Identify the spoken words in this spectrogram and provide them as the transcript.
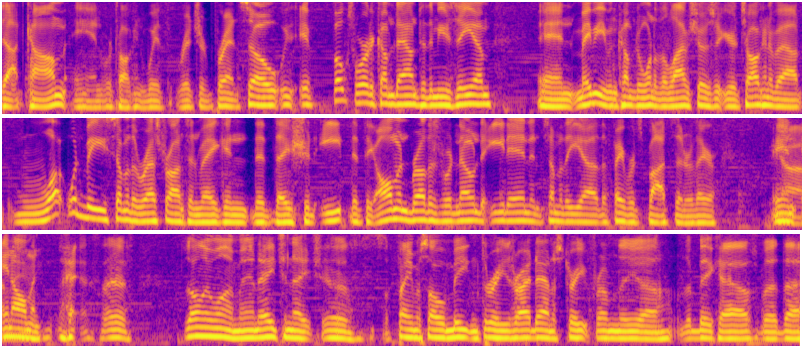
and we're talking with richard brent so if folks were to come down to the museum and maybe even come to one of the live shows that you're talking about, what would be some of the restaurants in Macon that they should eat that the Allman Brothers were known to eat in, and some of the uh, the favorite spots that are there in, nah, in Allman? There's only one, man. H and H. It's a famous old meat and threes right down the street from the uh, the big house. But uh,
